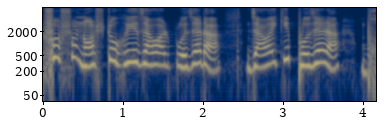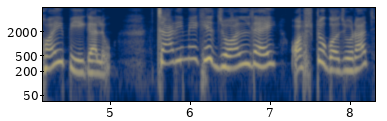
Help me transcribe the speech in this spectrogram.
শস্য নষ্ট হয়ে যাওয়ার প্রজারা, যাওয়ায় কি প্রজারা ভয় পেয়ে গেল। চারি মেঘে জল দেয় অষ্টগজরাজ।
